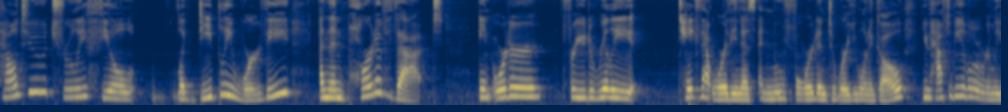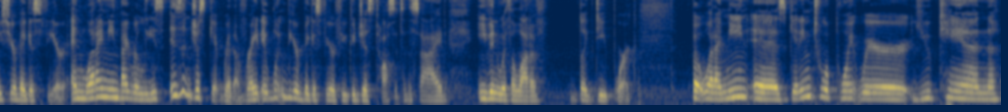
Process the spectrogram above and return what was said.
how to truly feel like deeply worthy. And then part of that, in order for you to really take that worthiness and move forward into where you want to go, you have to be able to release your biggest fear. And what I mean by release isn't just get rid of, right? It wouldn't be your biggest fear if you could just toss it to the side, even with a lot of like deep work. But what I mean is getting to a point where you can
